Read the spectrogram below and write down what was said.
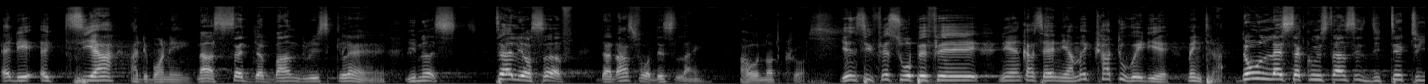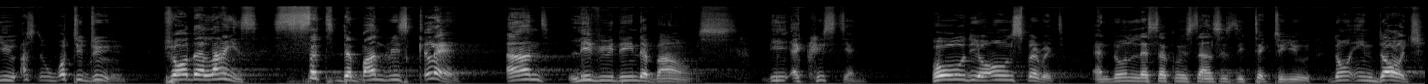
de atia adebɔne. Now set the boundaries clear. You know, tell yourself that as for this line, I will not cross. yɛnsi fesuo pefee ne yɛnka sɛ nea mɛtwa to hɔ yi deɛ mentra Don't let circumstances dictate to you as to what to do. Draw the lines, set the boundaries clear, and live within the bounds. Be a Christian. Hold your own spirit and don't let circumstances dictate to you. Don't indulge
